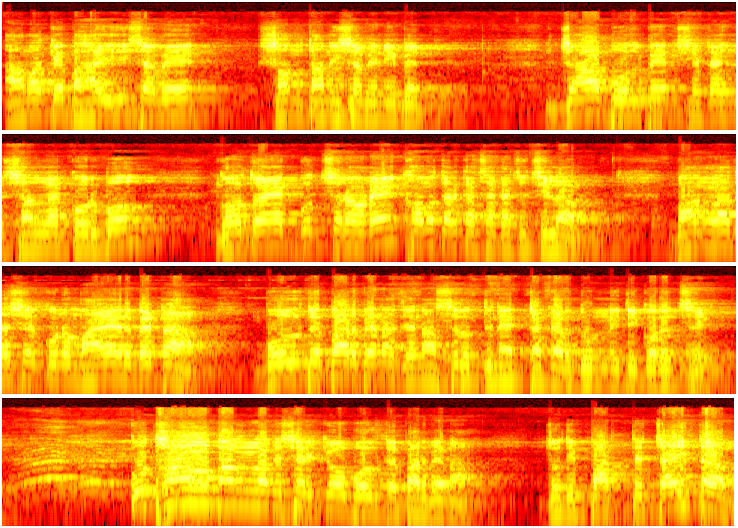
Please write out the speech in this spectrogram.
আমাকে ভাই হিসাবে, সন্তান হিসাবে নেবেন। যা বলবেন সেটা ইনশাল্লাহ করব। গত এক বছরে অনেক ক্ষমতার কাছাকাছি ছিলাম। বাংলাদেশের কোনো মায়ের বেটা বলতে পারবে না যে নাসিরুদ্দিন এক টাকার দুর্নীতি করেছে। কোথাও বাংলাদেশের কেউ বলতে পারবে না। যদি পারতে চাইতাম,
